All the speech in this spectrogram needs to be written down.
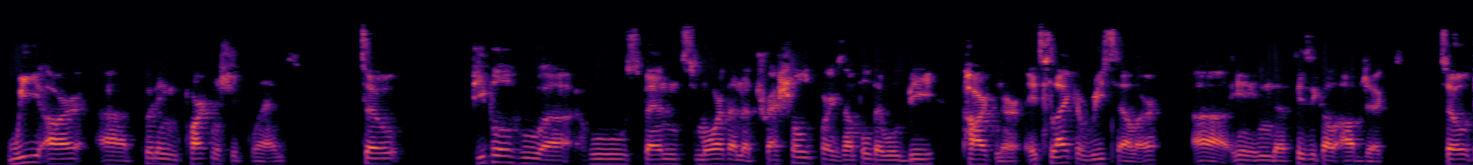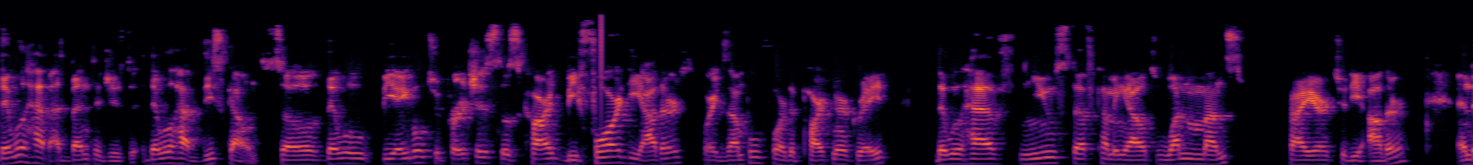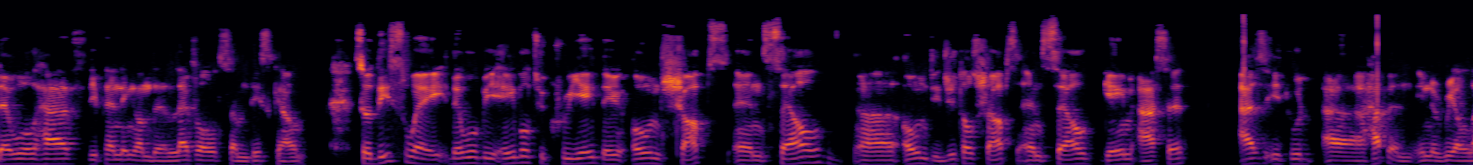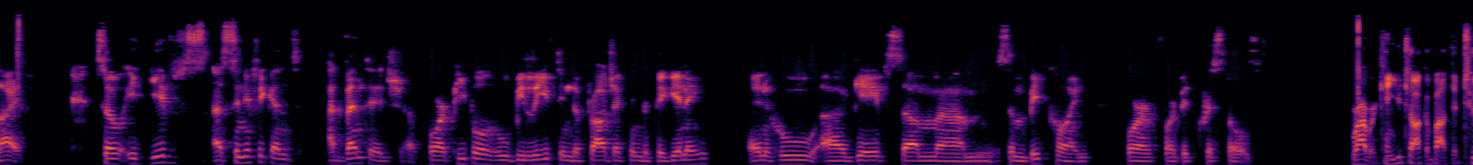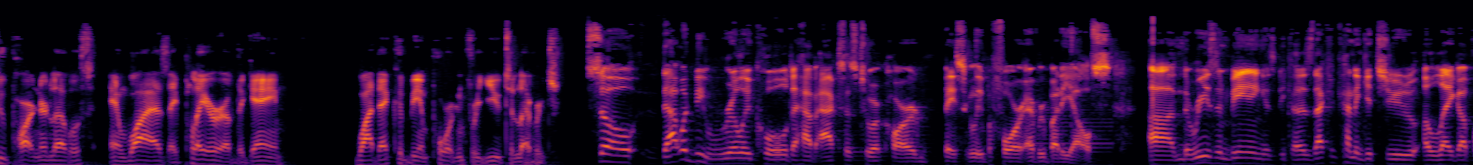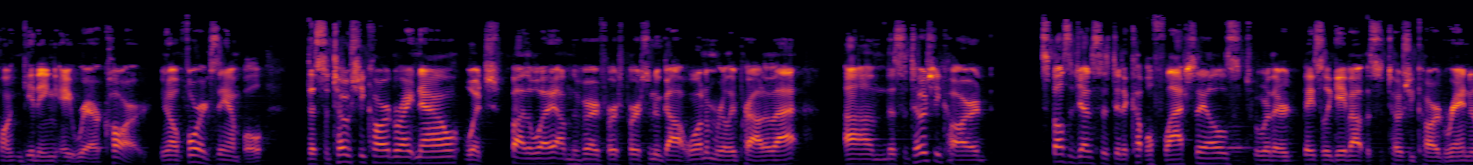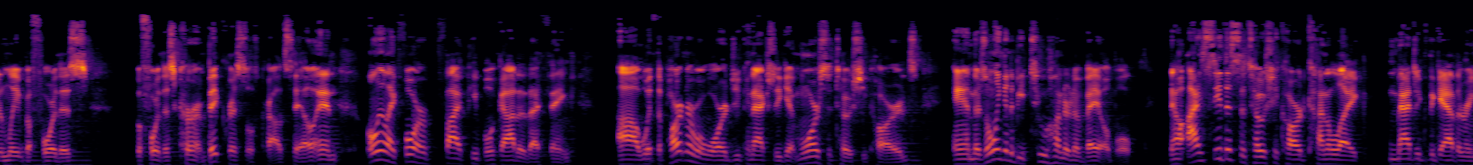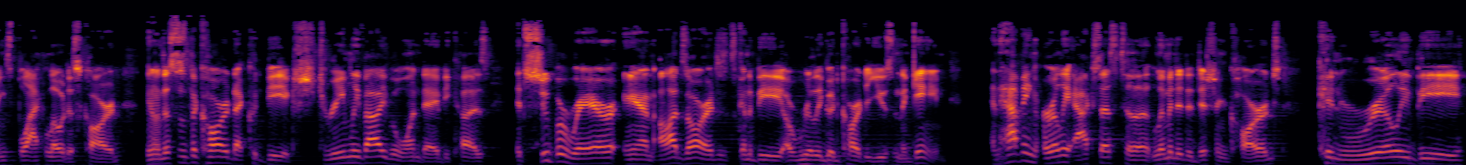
we are uh, putting partnership plans. So people who uh, who spend more than a threshold, for example, they will be partner. It's like a reseller uh, in the physical object. So they will have advantages. They will have discounts. So they will be able to purchase those cards before the others. For example, for the partner grade, they will have new stuff coming out one month prior to the other and they will have, depending on the level, some discount. So this way, they will be able to create their own shops and sell uh, own digital shops and sell game asset as it would uh, happen in the real life. So it gives a significant advantage for people who believed in the project in the beginning and who uh, gave some um, some Bitcoin for for BitCrystals. Robert, can you talk about the two partner levels and why, as a player of the game, why that could be important for you to leverage? So that would be really cool to have access to a card basically before everybody else. Um, the reason being is because that could kind of get you a leg up on getting a rare card. You know, for example, the Satoshi card right now, which, by the way, I'm the very first person who got one. I'm really proud of that. Um, the Satoshi card Spells of Genesis did a couple flash sales to where they basically gave out the Satoshi card randomly before this before this current BitCrystals crowd sale, and only like four or five people got it, I think. Uh, with the partner rewards, you can actually get more Satoshi cards, and there's only going to be 200 available. Now, I see the Satoshi card kind of like Magic the Gathering's Black Lotus card. You know, this is the card that could be extremely valuable one day because it's super rare, and odds are it's going to be a really good card to use in the game. And having early access to limited edition cards can really be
